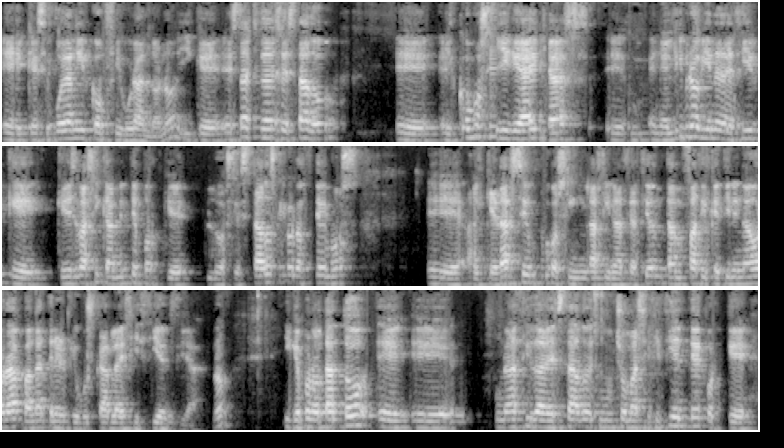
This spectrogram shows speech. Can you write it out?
eh, que se puedan ir configurando, ¿no? Y que estas ciudades-estado, el cómo se llegue a ellas, en el libro viene a decir que, que es básicamente porque los estados que conocemos eh, al quedarse un poco sin la financiación tan fácil que tienen ahora, van a tener que buscar la eficiencia, ¿no? Y que por lo tanto eh, eh, una ciudad-estado es mucho más eficiente porque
